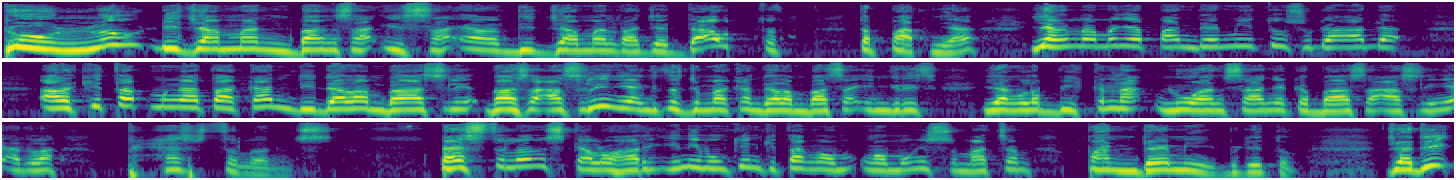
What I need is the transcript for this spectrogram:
dulu di zaman bangsa Israel, di zaman Raja Daud tepatnya, yang namanya pandemi itu sudah ada. Alkitab mengatakan di dalam bahasa, aslinya yang diterjemahkan dalam bahasa Inggris yang lebih kena nuansanya ke bahasa aslinya adalah pestilence. Pestilence kalau hari ini mungkin kita ngom ngomongin semacam pandemi begitu. Jadi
